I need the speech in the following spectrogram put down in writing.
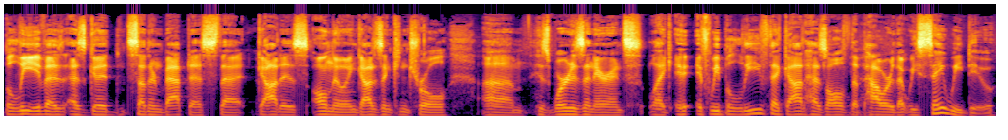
believe as as good Southern Baptists that God is all knowing, God is in control, um, His word is inerrant. Like if we believe that God has all of the power that we say we do,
